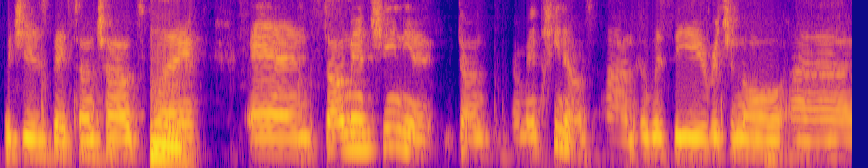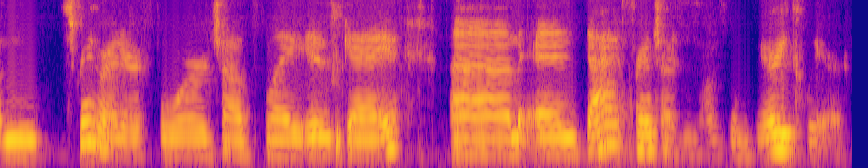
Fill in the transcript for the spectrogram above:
which is based on Child's Play. And Don Mancini, Don Mancini's, um, who was the original um, screenwriter for Child's Play, is gay, um, and that franchise has always been very queer.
